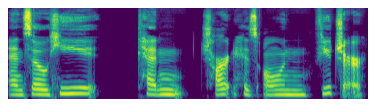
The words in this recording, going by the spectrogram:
And so he can chart his own future.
